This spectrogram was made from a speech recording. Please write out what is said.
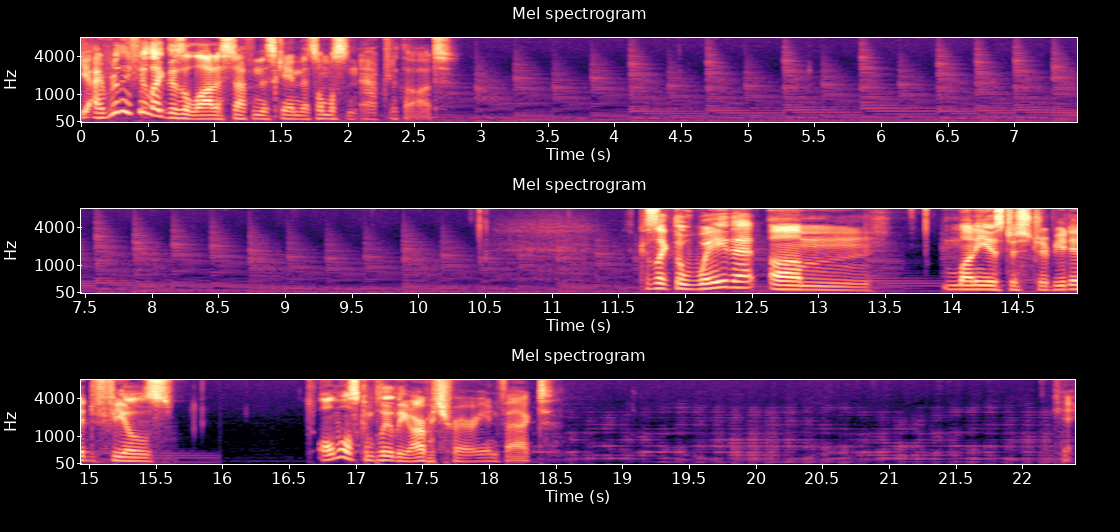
Yeah, I really feel like there's a lot of stuff in this game that's almost an afterthought. Cuz like the way that um money is distributed feels almost completely arbitrary in fact. Okay.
